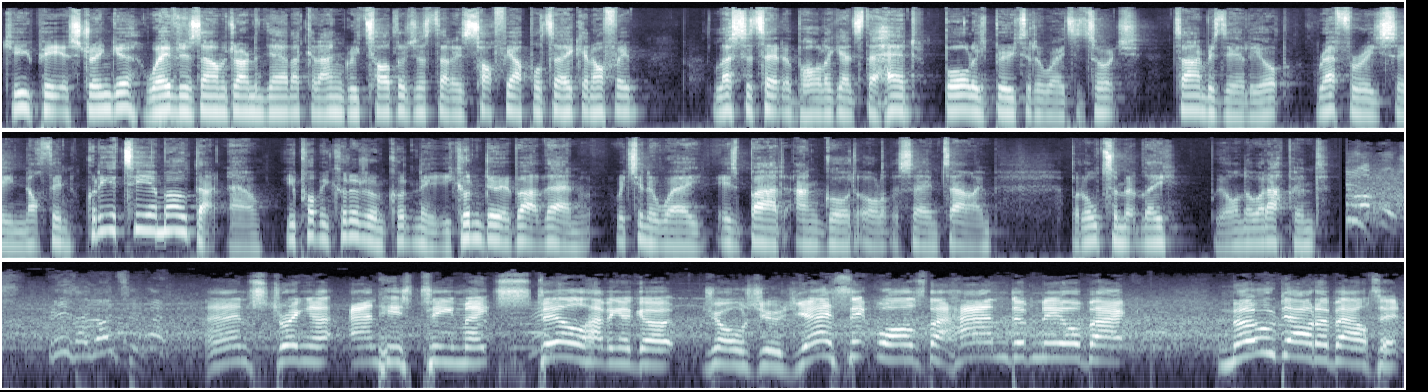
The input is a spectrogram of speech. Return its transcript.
Cue Peter Stringer, waving his arms around in the air like an angry toddler just had his toffee apple taken off him. Leicester take the ball against the head. Ball is booted away to touch. Time is nearly up. Referee's seen nothing. Could he have TMO'd that now? He probably could have done, couldn't he? He couldn't do it back then, which in a way is bad and good all at the same time. But ultimately, we all know what happened. And Stringer and his teammates still having a go at Joël Jutge. Yes, it was the hand of Neil Back. No doubt about it.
